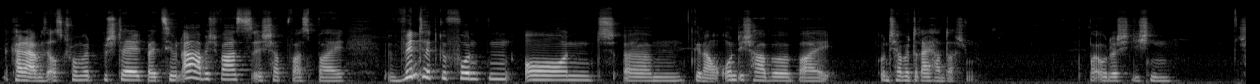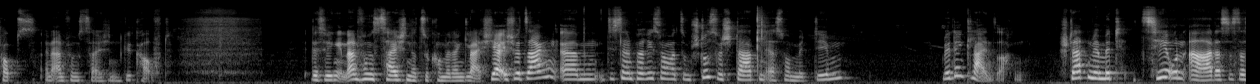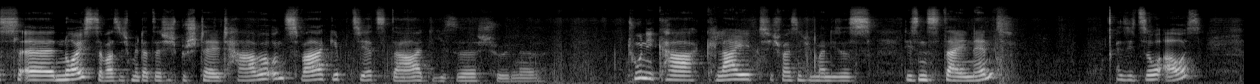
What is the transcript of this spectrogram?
keine Ahnung, wie es ausgesprochen wird, bestellt. Bei C&A habe ich was. Ich habe was bei Vinted gefunden und ähm, genau, und ich habe bei, und ich habe drei Handtaschen bei unterschiedlichen Shops, in Anführungszeichen, gekauft. Deswegen in Anführungszeichen, dazu kommen wir dann gleich. Ja, ich würde sagen, ähm, Disneyland Paris machen wir zum Schluss. Wir starten erstmal mit dem, mit den kleinen Sachen. Starten wir mit C&A. Das ist das äh, Neueste, was ich mir tatsächlich bestellt habe. Und zwar gibt es jetzt da diese schöne Tunika, Kleid. Ich weiß nicht, wie man dieses, diesen Style nennt. Er sieht so aus.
